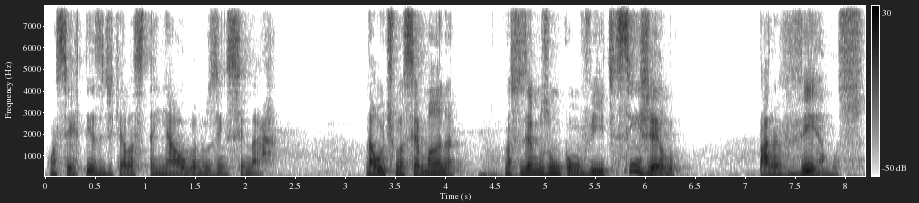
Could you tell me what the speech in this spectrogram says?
com a certeza de que elas têm algo a nos ensinar. Na última semana, nós fizemos um convite singelo para vermos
